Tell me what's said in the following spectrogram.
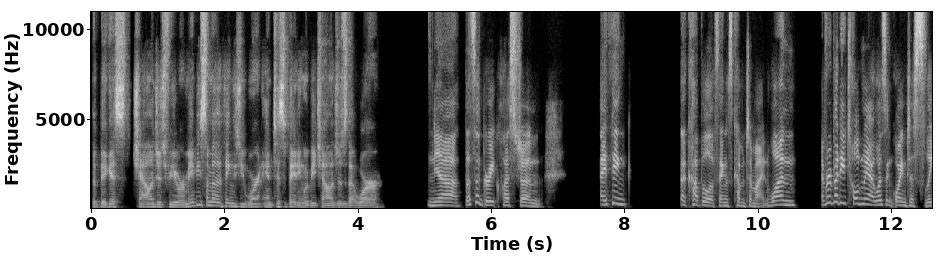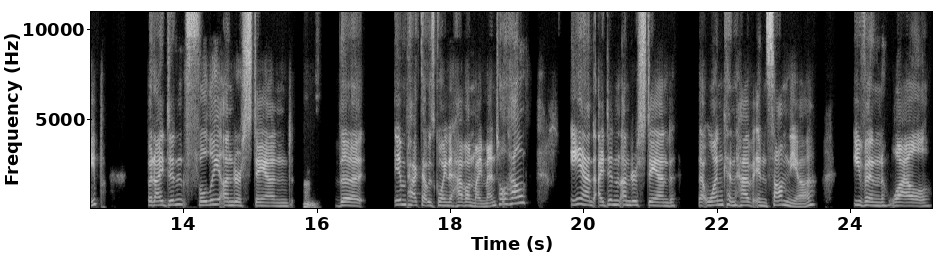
the biggest challenges for you or maybe some of the things you weren't anticipating would be challenges that were yeah that's a great question i think a couple of things come to mind one everybody told me i wasn't going to sleep but i didn't fully understand hmm. the impact that was going to have on my mental health and i didn't understand that one can have insomnia even while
